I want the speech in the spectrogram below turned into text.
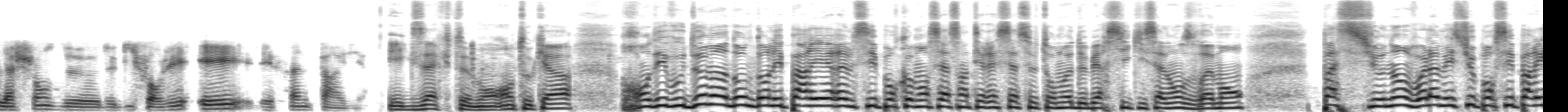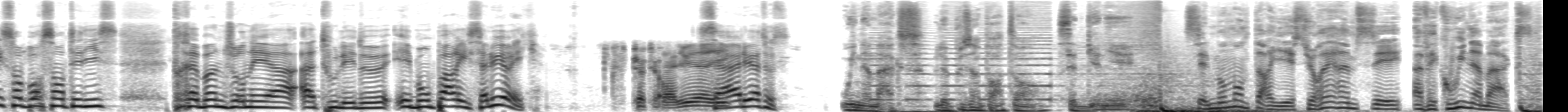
la chance de, Guy Forger et des fans parisiens. Exactement. En tout cas, rendez-vous demain donc dans les paris RMC pour commencer à s'intéresser à ce tournoi de Bercy qui s'annonce vraiment passionnant. Voilà messieurs pour ces paris 100% tennis. Très bonne journée à, tous les deux et bon pari. Salut Eric. Ciao, ciao. Salut, Eric. Salut à tous. Winamax, le plus important, c'est de gagner. C'est le moment de parier sur RMC avec Winamax.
